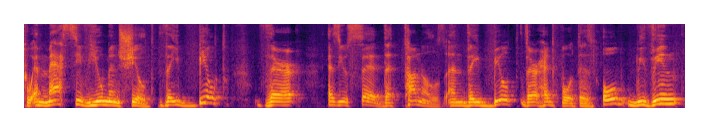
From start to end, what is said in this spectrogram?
to a massive human shield. They built their as you said, the tunnels, and they built their headquarters all within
